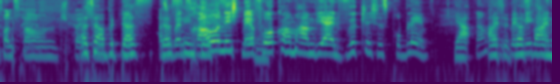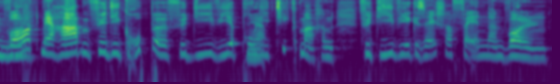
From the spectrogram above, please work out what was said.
von Frauen sprechen. Also, aber das, also das wenn Frauen nicht mehr vorkommen, haben wir ein wirkliches Problem. Ja, ja, also wenn, wenn wir kein Wort mehr haben für die Gruppe, für die wir Politik ja. machen, für die wir Gesellschaft verändern wollen,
